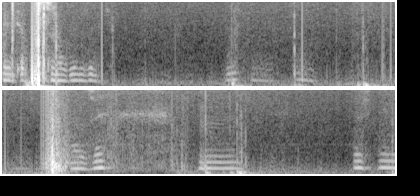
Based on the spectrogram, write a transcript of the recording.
Więc ja postanowiłem zrobić. Nazwy. Mm, Zacznijmy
